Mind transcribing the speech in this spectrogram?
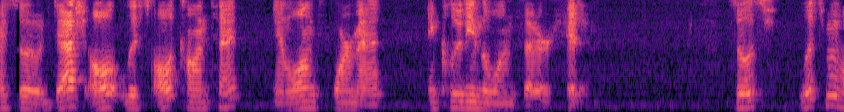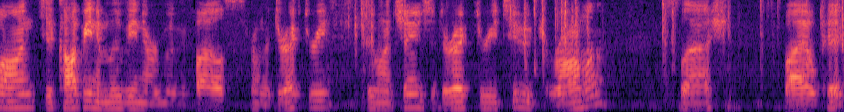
Alright, so dash alt lists all content in long format, including the ones that are hidden. So let's let's move on to copying and moving and removing files from the directory. So we want to change the directory to drama slash biopic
